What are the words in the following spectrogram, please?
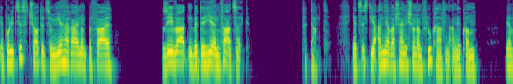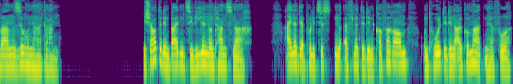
Der Polizist schaute zu mir herein und befahl Sie warten bitte hier im Fahrzeug. Verdammt, jetzt ist die Anja wahrscheinlich schon am Flughafen angekommen. Wir waren so nah dran. Ich schaute den beiden Zivilen und Hans nach. Einer der Polizisten öffnete den Kofferraum und holte den Alkomaten hervor.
